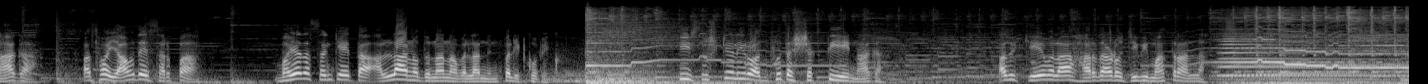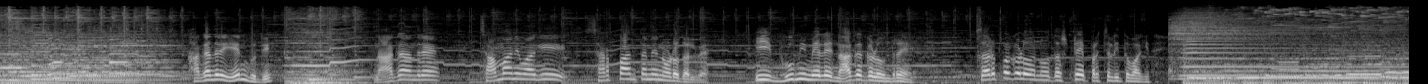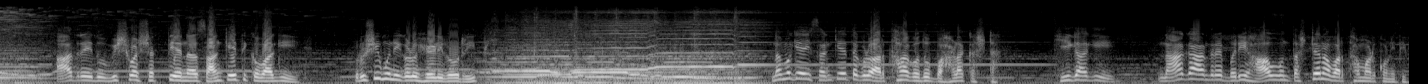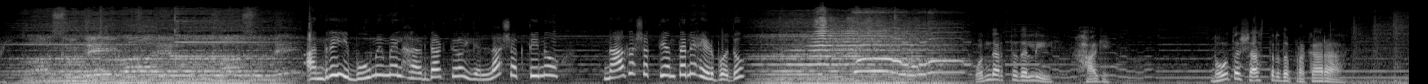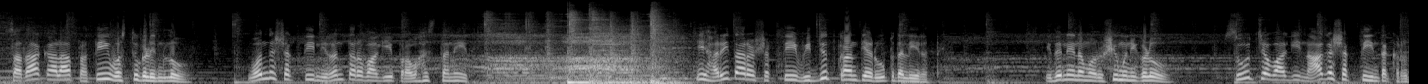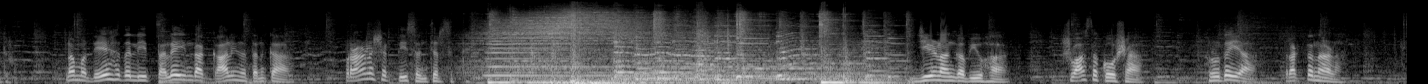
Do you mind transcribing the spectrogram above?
ನಾಗ ಅಥವಾ ಯಾವುದೇ ಸರ್ಪ ಭಯದ ಸಂಕೇತ ಅಲ್ಲ ಅನ್ನೋದನ್ನ ನಾವೆಲ್ಲ ನೆನಪಲ್ಲಿ ಇಟ್ಕೋಬೇಕು ಈ ಸೃಷ್ಟಿಯಲ್ಲಿರೋ ಅದ್ಭುತ ಶಕ್ತಿಯೇ ನಾಗ? ಅದು ಕೇವಲ ಹರಿದಾಡೋ ಜೀವಿ ಮಾತ್ರ ಅಲ್ಲ. ಹಾಗಂದ್ರೆ ಏನು ಬುದ್ಧಿ? ನಾಗ ಅಂದರೆ ಸಾಮಾನ್ಯವಾಗಿ ಸರ್ಪ ಅಂತಾನೆ ನೋಡೋದಲ್ವೇ? ಈ ಭೂಮಿ ಮೇಲೆ ನಾಗಗಳು ಅಂದರೆ ಸರ್ಪಗಳು ಅನ್ನೋದಷ್ಟೇ ಪ್ರಚಲಿತವಾಗಿದೆ. ಆದರೆ ಇದು ವಿಶ್ವ ಶಕ್ತಿಯನ್ನು ಸಾಂಕೇತಿಕವಾಗಿ ಋಷಿಮುನಿಗಳು ಹೇಳಿರೋ ರೀತಿ. ನಮಗೆ ಈ ಸಂಕೇತಗಳು ಅರ್ಥ ಆಗೋದು ಬಹಳ ಕಷ್ಟ. ಹೀಗಾಗಿ ನಾಗ ಅಂದರೆ ಬರೀ ಹಾವು ಅಂತಷ್ಟೇ ನಾವು ಅರ್ಥ ಮಾಡ್ಕೊಂಡಿದ್ದೀವಿ. ಅಂದ್ರೆ ಈ ಭೂಮಿ ಮೇಲೆ ಹರಿದಾಡ್ತಿರೋ ಎಲ್ಲಾ ಶಕ್ತಿನೂ ನಾಗಶಕ್ತಿ ಅಂತಾನೆ ಹೇಳ್ಬೋದು. ಒಂದರ್ಥದಲ್ಲಿ ಹಾಗೆ. ಭೌತಶಾಸ್ತ್ರದ ಪ್ರಕಾರ ಸದಾಕಾಲ ಪ್ರತಿ ವಸ್ತುಗಳಿಂದಲೂ ಒಂದು ಶಕ್ತಿ ನಿರಂತರವಾಗಿ ಪ್ರವಹಿಸ್ತಾನೇ ಇದೆ ಈ ಹರಿತಾರ ಶಕ್ತಿ ವಿದ್ಯುತ್ ಕಾಂತಿಯ ರೂಪದಲ್ಲಿ ಇರುತ್ತೆ. ಇದನ್ನೇ ನಮ್ಮ ಋಷಿಮುನಿಗಳು ಸೂಚ್ಯವಾಗಿ ನಾಗಶಕ್ತಿ ಅಂತ ಕರೆದ್ರು. ನಮ್ಮ ದೇಹದಲ್ಲಿ ತಲೆಯಿಂದ ಕಾಲಿನ ತನಕ ಪ್ರಾಣಶಕ್ತಿ ಸಂಚರಿಸುತ್ತೆ. ಜೀರ್ಣಾಂಗ ವ್ಯೂಹ, ಶ್ವಾಸಕೋಶ, ಹೃದಯ, ರಕ್ತನಾಳ,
